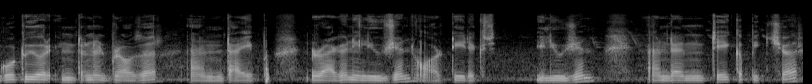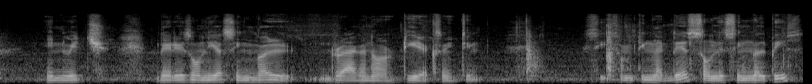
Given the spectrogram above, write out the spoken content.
go to your internet browser and type dragon illusion or t-rex illusion and then take a picture in which there is only a single dragon or t-rex anything. See something like this only single piece.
